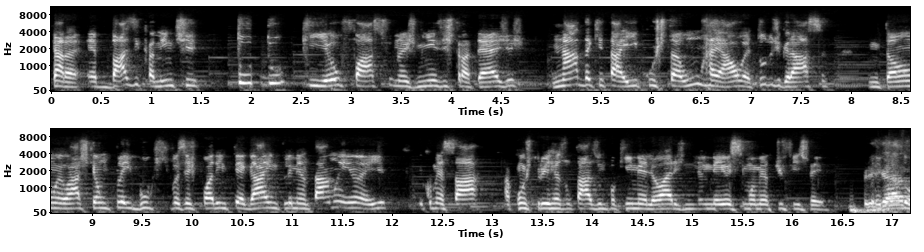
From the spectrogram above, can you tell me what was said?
Cara, é basicamente tudo que eu faço nas minhas estratégias. Nada que tá aí custa um real, é tudo de graça. Então, eu acho que é um playbook que vocês podem pegar e implementar amanhã aí e começar a construir resultados um pouquinho melhores em meio a esse momento difícil aí. Obrigado, Obrigado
